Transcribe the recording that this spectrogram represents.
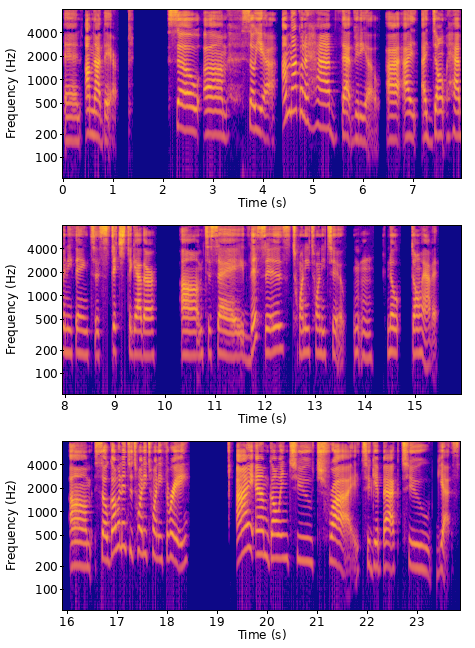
and I'm not there. So, um, so yeah, I'm not gonna have that video. I, I, I don't have anything to stitch together, um, to say this is 2022. Mm-mm. Nope, don't have it. Um, so going into 2023, I am going to try to get back to yes,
